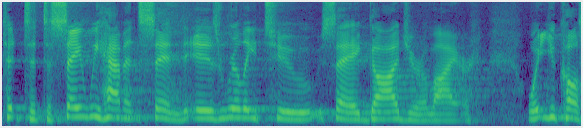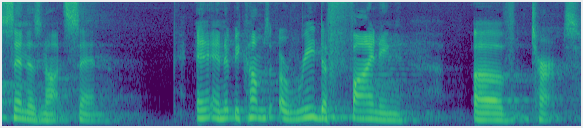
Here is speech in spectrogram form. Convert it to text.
To, to, to say we haven't sinned is really to say, God, you're a liar. What you call sin is not sin. And, and it becomes a redefining of terms.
